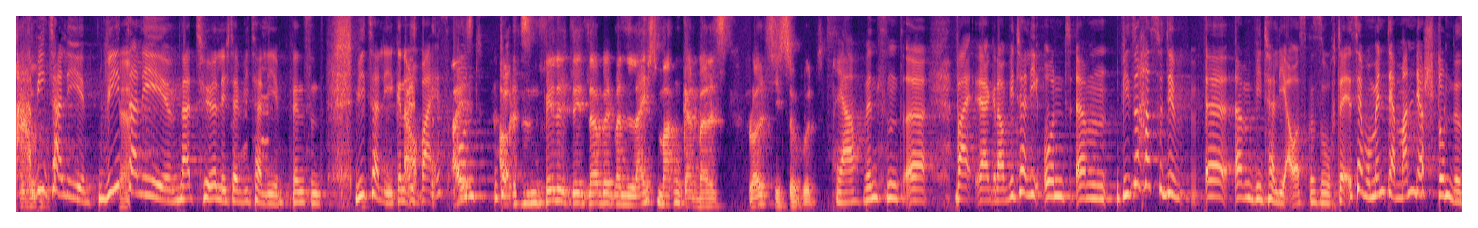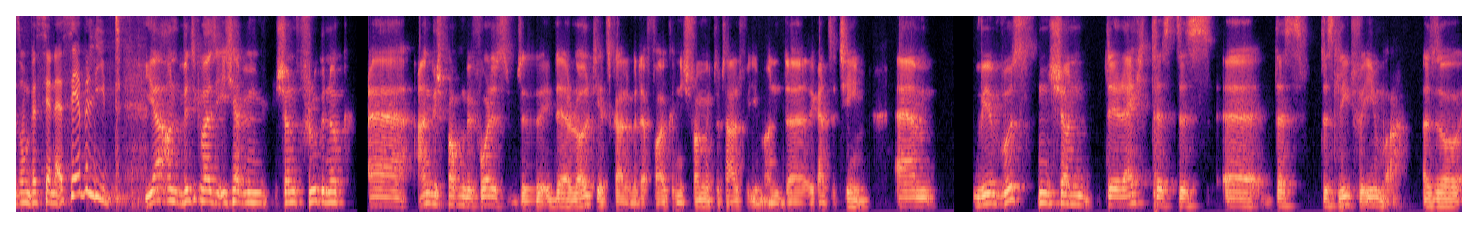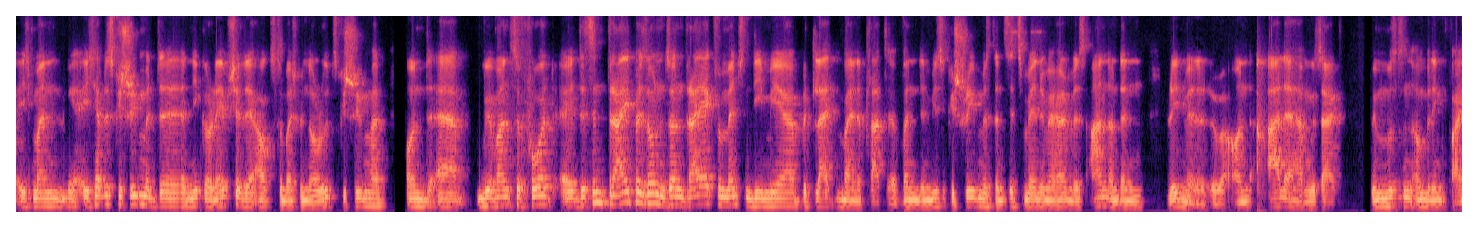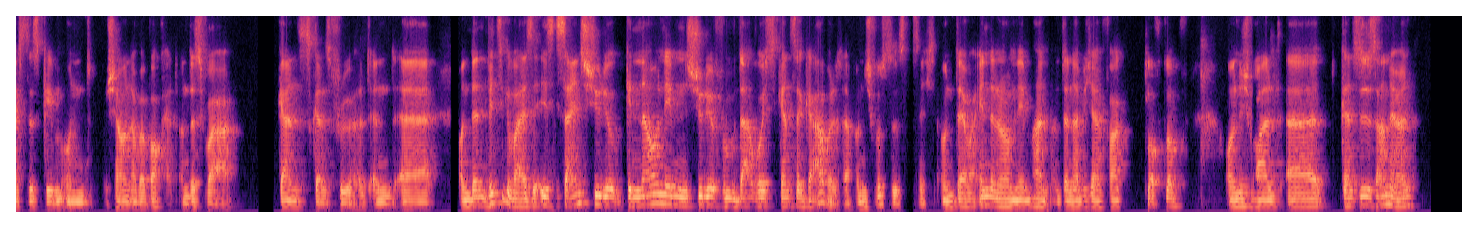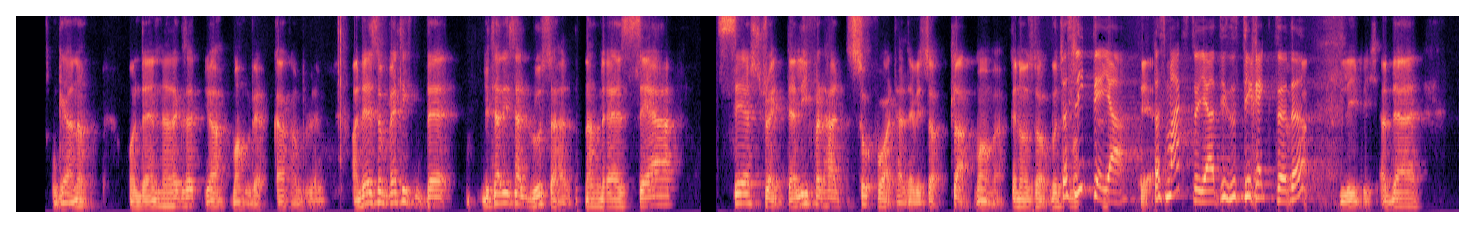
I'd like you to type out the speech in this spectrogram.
Ah, also, Vitali. Vitali. Ja. Natürlich, der Vitali, Vincent. Vitali, genau, weiß. weiß und aber das ist ein Fehler, den ich glaube, man leicht machen kann, weil es rollt sich so gut. Ja, Vincent, äh, war, ja genau, Vitali. Und ähm, wieso hast du dir äh, ähm, Vitali ausgesucht? Der ist ja im Moment der Mann der Stunde so ein bisschen. Er ist sehr beliebt. Ja, und witzigerweise, ich habe ihn schon früh genug äh, angesprochen, bevor das, der rollt jetzt gerade mit Erfolg und ich freue mich total für ihn und äh, das ganze Team. Ähm, wir wussten schon direkt, dass das, äh, dass das Lied für ihn war. Also ich meine, ich habe das geschrieben mit äh, Nico Rebsche, der auch zum Beispiel No Roots geschrieben hat. Und äh, wir waren sofort, äh, das sind drei Personen, so ein Dreieck von Menschen, die mir begleiten bei einer Platte. Wenn die Musik geschrieben ist, dann sitzen wir hin, wir hören es an und dann reden wir darüber. Und alle haben gesagt, wir müssen unbedingt Weiß das geben und schauen, ob er Bock hat. Und das war ganz, ganz früh halt. Und äh, und dann witzigerweise ist sein Studio genau neben dem Studio von da, wo ich die ganze Zeit gearbeitet habe. Und ich wusste es nicht. Und der war in der Raum nebenan. Und dann habe ich einfach klopf, klopf. Und ich war halt, äh, kannst du das anhören? Gerne. Und dann hat er gesagt, ja, machen wir, gar kein Problem. Und der ist so wirklich, der Vitali ist halt Russer halt. Ne? Der ist sehr, sehr straight. Der liefert halt sofort halt. Der so, klar, machen wir. Genau so. Das liegt dir ja. ja. Das magst du ja, dieses Direkte, ne? liebe ich. Und der,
